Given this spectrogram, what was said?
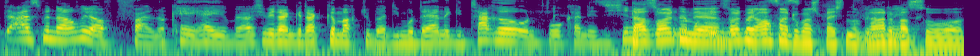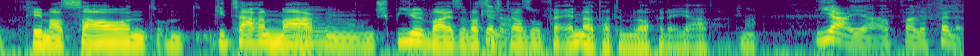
da ist mir dann auch wieder aufgefallen, okay, hey, da habe ich mir dann Gedanken gemacht über die moderne Gitarre und wo kann die sich hin. Da sollten wir, sollten wir auch mal drüber sprechen, so gerade was so Thema Sound und Gitarrenmarken mhm. und Spielweise, was genau. sich da so verändert hat im Laufe der Jahre. Ne? Ja, ja, auf alle Fälle.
